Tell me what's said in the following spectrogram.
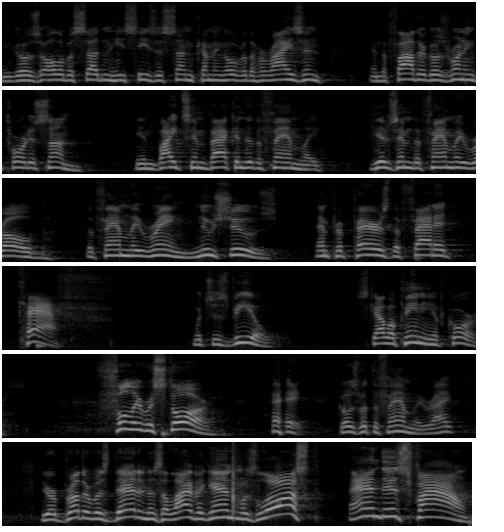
He goes, all of a sudden, he sees his son coming over the horizon, and the father goes running toward his son. He invites him back into the family, gives him the family robe, the family ring, new shoes, and prepares the fatted calf, which is veal, scallopini, of course, fully restored. Hey, goes with the family, right? Your brother was dead and is alive again, was lost and is found.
